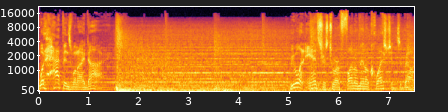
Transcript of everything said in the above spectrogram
What happens when I die? We want answers to our fundamental questions about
